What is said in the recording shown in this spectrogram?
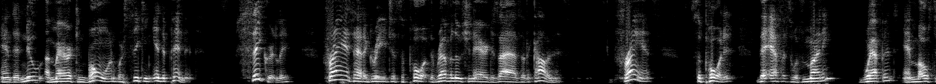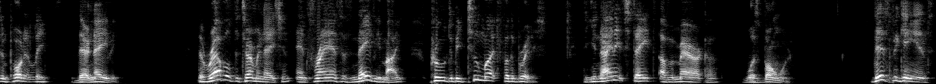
and the new American born were seeking independence. Secretly, France had agreed to support the revolutionary desires of the colonists. France supported their efforts with money, weapons, and most importantly, their navy. The rebels' determination and France's navy might proved to be too much for the British. The United States of America was born. This begins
